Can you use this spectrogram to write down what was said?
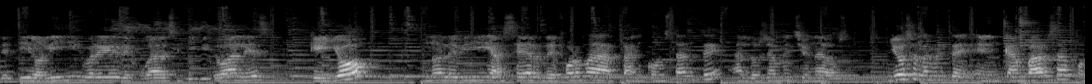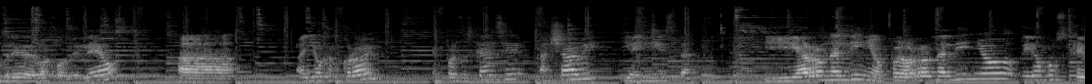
de tiro libre, de jugadas individuales, que yo no le vi hacer de forma tan constante a los ya mencionados. Yo solamente en Can Barça pondría debajo de Leo a, a Johan Cruyff, en paz descanse, a Xavi y a Iniesta y a Ronaldinho, pero Ronaldinho, digamos que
